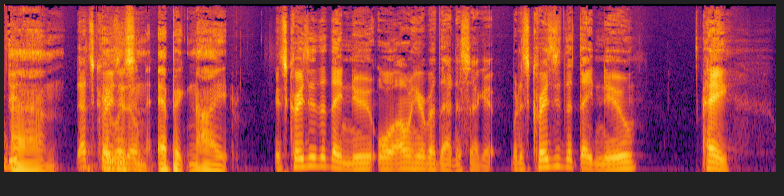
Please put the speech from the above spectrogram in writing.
Dude, um, That's crazy. it was though. an epic night. It's crazy that they knew. Well, I want to hear about that in a second. But it's crazy that they knew. Hey,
